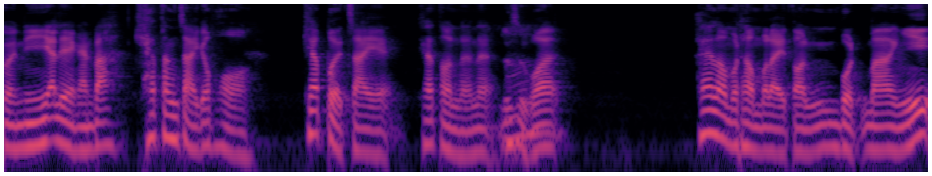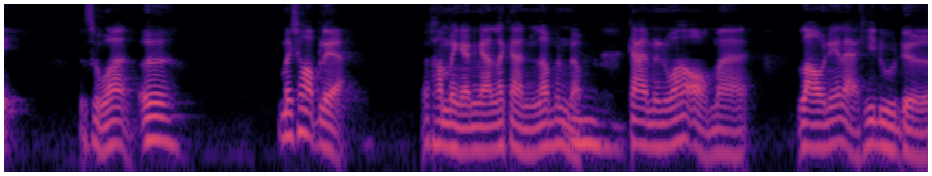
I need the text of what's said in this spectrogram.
กว่านี้อะไรอย่างนั้นปะแค่ตั้งใจก็พอ แค่เปิดใจอะแค่ตอนนั้นอะรู้สึกอ๋อว่า ให้เรามาทำอะไรตอนบทมาอย่างนี้ รู้สึกว่า เออ ไม่ชอบเลยอะก็ทำอย่างนั้นงั้นแล้วกัน แล้วมันแบบกลายเป็นว่าออกมาเราเนี่ยแหละที่ดูเด๋อ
